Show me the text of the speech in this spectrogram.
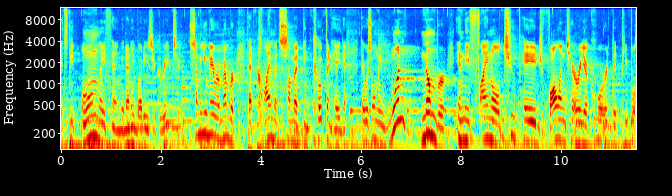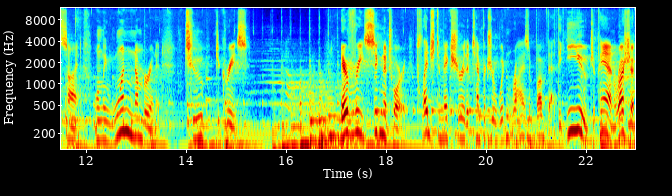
it's the only thing that anybody's agreed to. Some of you may remember that climate summit in Copenhagen. There was only one number in the final two-page voluntary accord that people signed. Only one number in it, two degrees. Every signatory pledged to make sure the temperature wouldn't rise above that. The EU, Japan, Russia,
